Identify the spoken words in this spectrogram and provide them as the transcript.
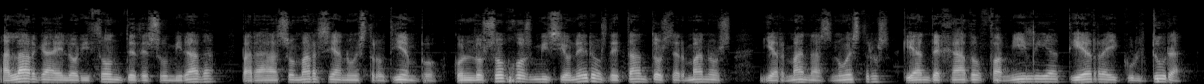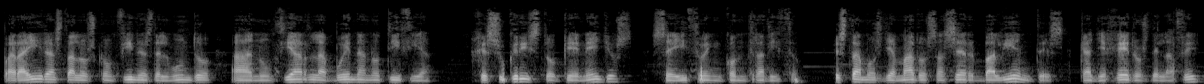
alarga el horizonte de su mirada para asomarse a nuestro tiempo con los ojos misioneros de tantos hermanos y hermanas nuestros que han dejado familia, tierra y cultura para ir hasta los confines del mundo a anunciar la buena noticia, Jesucristo que en ellos se hizo encontradizo. Estamos llamados a ser valientes callejeros de la fe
